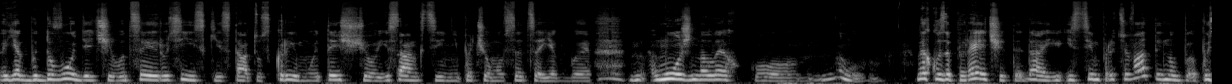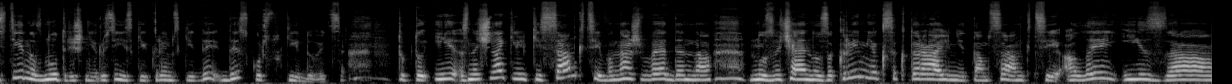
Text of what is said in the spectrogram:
якби доводячи оцей російський статус Криму і те, що і санкції ні по чому, все це якби можна легко, ну. Легко заперечити, да, і, і з цим працювати, ну, постійно внутрішній російський кримський ди- дискурс вкидується. Тобто і значна кількість санкцій, вона ж введена, ну, звичайно, за Крим як секторальні там санкції, але і за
